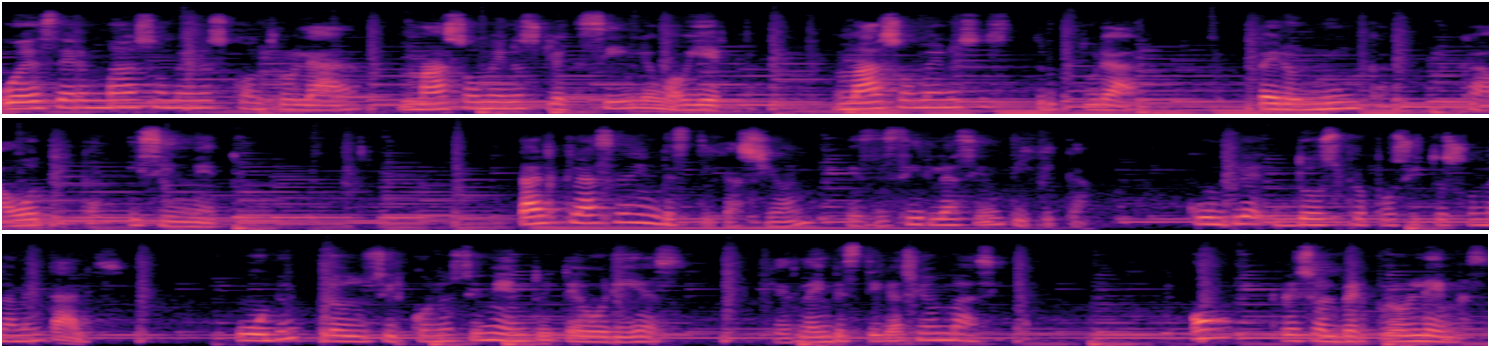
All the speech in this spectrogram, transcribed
Puede ser más o menos controlada, más o menos flexible o abierta, más o menos estructurada, pero nunca caótica y sin método. Tal clase de investigación, es decir, la científica, cumple dos propósitos fundamentales. Uno, producir conocimiento y teorías, que es la investigación básica, resolver problemas,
